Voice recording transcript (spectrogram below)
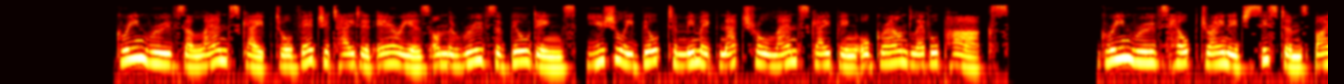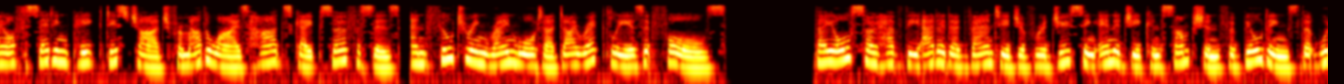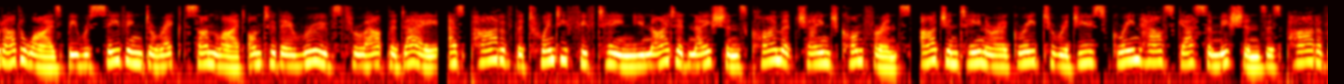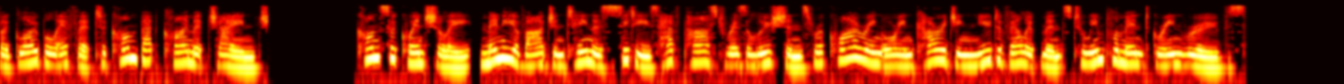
Green roofs are landscaped or vegetated areas on the roofs of buildings, usually built to mimic natural landscaping or ground-level parks. Green roofs help drainage systems by offsetting peak discharge from otherwise hardscape surfaces, and filtering rainwater directly as it falls. They also have the added advantage of reducing energy consumption for buildings that would otherwise be receiving direct sunlight onto their roofs throughout the day. As part of the 2015 United Nations Climate Change Conference, Argentina agreed to reduce greenhouse gas emissions as part of a global effort to combat climate change. Consequentially, many of Argentina's cities have passed resolutions requiring or encouraging new developments to implement green roofs.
